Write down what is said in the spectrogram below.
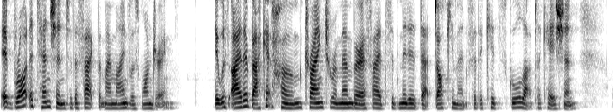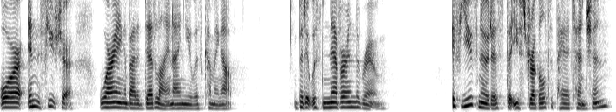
it brought attention to the fact that my mind was wandering. It was either back at home trying to remember if I had submitted that document for the kids' school application, or in the future, worrying about a deadline I knew was coming up. But it was never in the room. If you've noticed that you struggle to pay attention,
